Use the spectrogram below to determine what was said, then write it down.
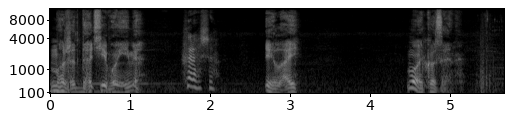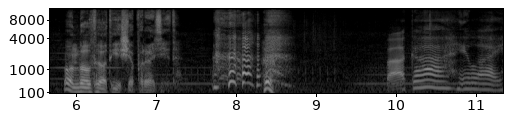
Может, дать ему имя? Хорошо. Илай? Мой кузен. Он был тот еще паразит. Пока, Илай.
